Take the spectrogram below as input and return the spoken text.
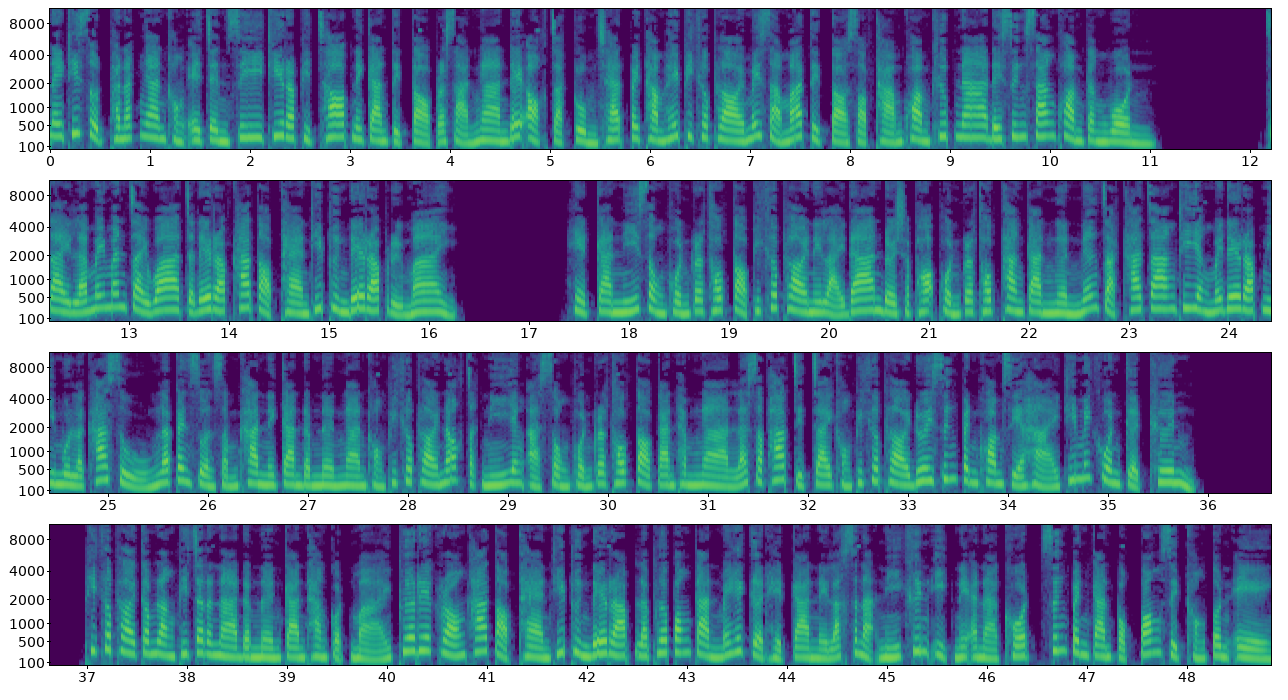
ในที่สุดพนักงานของเอเจนซี่ที่รับผิดชอบในการติดต่อประสานงานได้ออกจากกลุ่มแชทไปทำให้พิคพลอยไม่สามารถติดต่อสอบถามความคืบหน้าได้ซึ่งสร้างความกังวล ใจและไม่มั่นใจว่าจะได้รับค่าตอบแทนที่พึงได้รับหรือไม่ เหตุการณ์นี้ส่งผลกระทบต่อพิเคอร์พลอยในหลายด้าน โดยเฉพาะผลกระทบทางการเงินเนื่องจากค่าจ้างที่ยังไม่ได้รับมีมูลค่าสูง และเป็นส่วนสำคัญในการดำเนินงานของพิเคอร์พลอยนอกจากนี้ยังอาจส่งผลกระทบต่อการทำงาน และสภาพจิตใจของพิเคอร์พลอยด้วยซึ่งเป็นความเสียหายที่ไม่ควรเกิดขึ้น พิคพลอยกำลังพิจารณาดำเนินการทางกฎหมาย เพื่อเรียกร้องค่าตอบแทนที่พึงได้รับ และเพื่อป้องกันไม่ให้เกิดเหตุการณ์ในลักษณะนี้ขึ้นอีกในอนาคต ซึ่งเป็นการปกป้องสิทธิ์ของตนเอง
